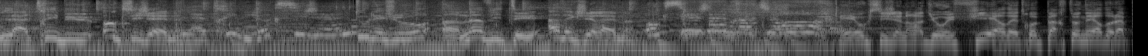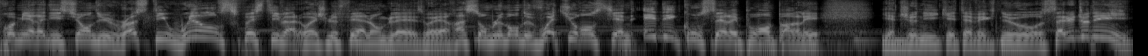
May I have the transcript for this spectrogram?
La tribu Oxygène. La tribu Oxygène. Tous les jours, un invité avec Jérém. Oxygène Radio. Et Oxygène Radio est fier d'être partenaire de la première édition du Rusty Wheels Festival. Ouais, je le fais à l'anglaise, ouais. Rassemblement de voitures anciennes et des concerts. Et pour en parler, il y a Johnny qui est avec nous. Salut Johnny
